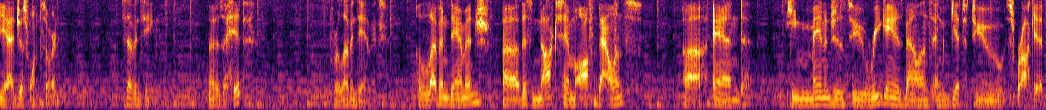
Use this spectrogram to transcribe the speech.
yeah just one sword Seventeen that is a hit for eleven damage. 11 damage uh, this knocks him off balance uh, and he manages to regain his balance and get to Sprocket.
